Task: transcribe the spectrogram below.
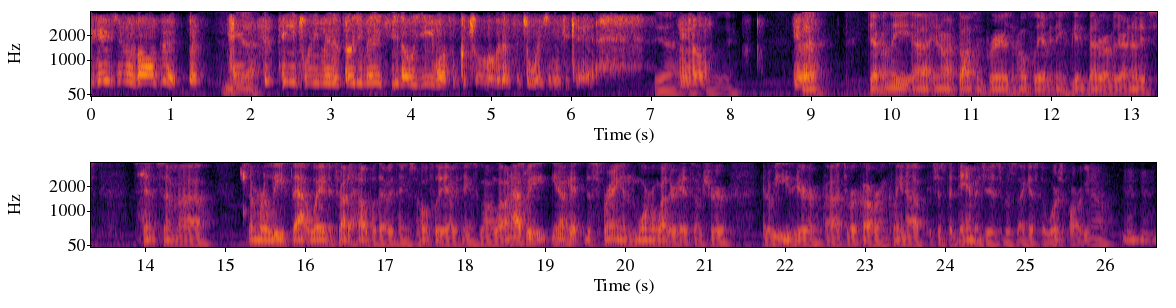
It's like a vacation, it's all good. But 10, Yeah. 15, 20 minutes, 30 minutes, you know, you want some control over that situation if you can. Yeah, You know. absolutely. Yeah. Yeah, definitely uh, in our thoughts and prayers, and hopefully everything's getting better over there. I know they've s- sent some uh, some relief that way to try to help with everything. So hopefully everything's going well. And as we you know hit the spring and warmer weather hits, I'm sure it'll be easier uh, to recover and clean up. It's just the damages was I guess the worst part, you know. Mm-hmm.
